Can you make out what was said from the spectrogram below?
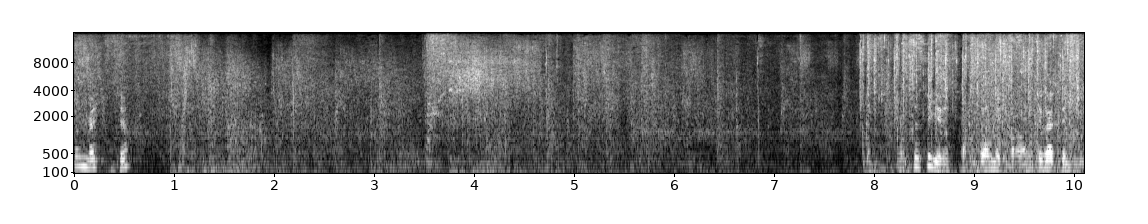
سمعت أنت انت تجري تحت المتر وانت قاعد تجري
